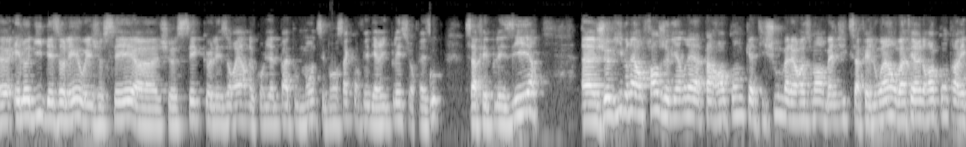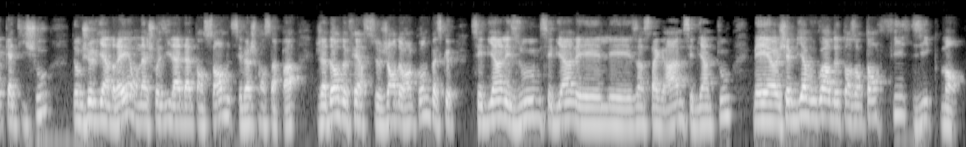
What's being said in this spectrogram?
Euh, Elodie, désolé, oui, je sais, je sais que les horaires ne conviennent pas à tout le monde. C'est pour ça qu'on fait des replays sur Facebook. Ça fait plaisir. Euh, je vivrai en France, je viendrai à ta rencontre, Katichou. Malheureusement, en Belgique, ça fait loin. On va faire une rencontre avec Katichou. Donc, je viendrai. On a choisi la date ensemble. C'est vachement sympa. J'adore de faire ce genre de rencontre parce que c'est bien les Zooms, c'est bien les, les c'est bien tout. Mais j'aime bien vous voir de temps en temps physiquement.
